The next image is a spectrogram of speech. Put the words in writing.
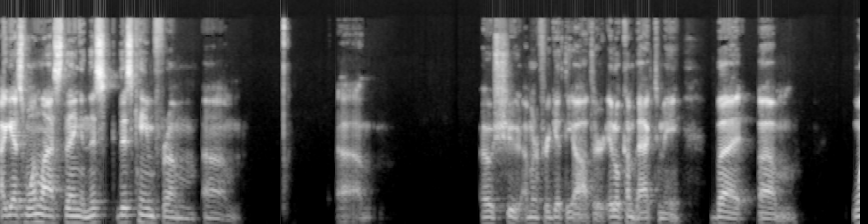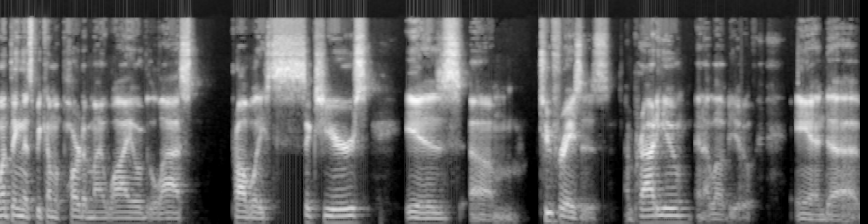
I guess one last thing, and this this came from um um oh shoot, I'm going to forget the author. It'll come back to me. But um, one thing that's become a part of my why over the last probably six years is um, two phrases I'm proud of you and I love you. And uh,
